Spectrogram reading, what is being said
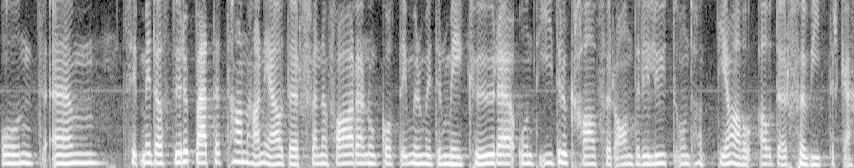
Und ähm, seit wir das durchgebetet haben, habe ich auch dürfen erfahren und Gott immer wieder mehr hören und Eindrücke haben für andere Leute und die auch, auch dürfen weitergeben.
